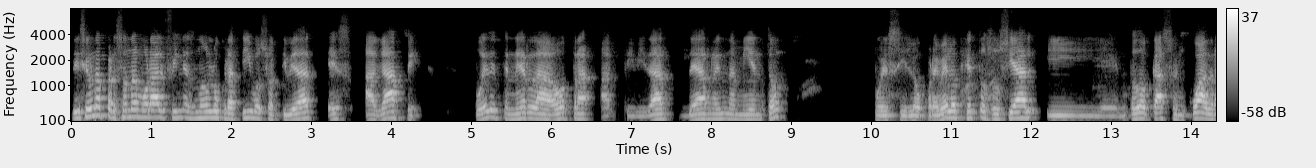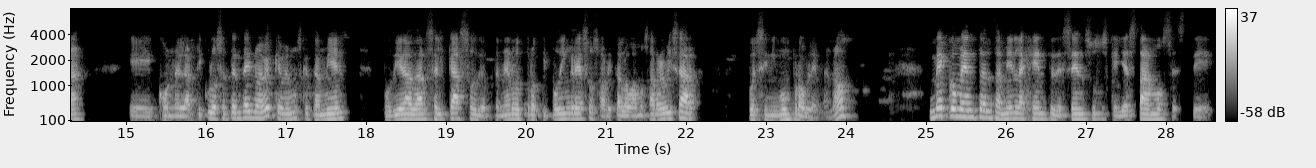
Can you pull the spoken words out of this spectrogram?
Dice una persona moral, fines no lucrativos, su actividad es agape. ¿Puede tener la otra actividad de arrendamiento? Pues si lo prevé el objeto social y en todo caso encuadra eh, con el artículo 79, que vemos que también pudiera darse el caso de obtener otro tipo de ingresos, ahorita lo vamos a revisar, pues sin ningún problema, ¿no? Me comentan también la gente de Census que ya estamos este,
